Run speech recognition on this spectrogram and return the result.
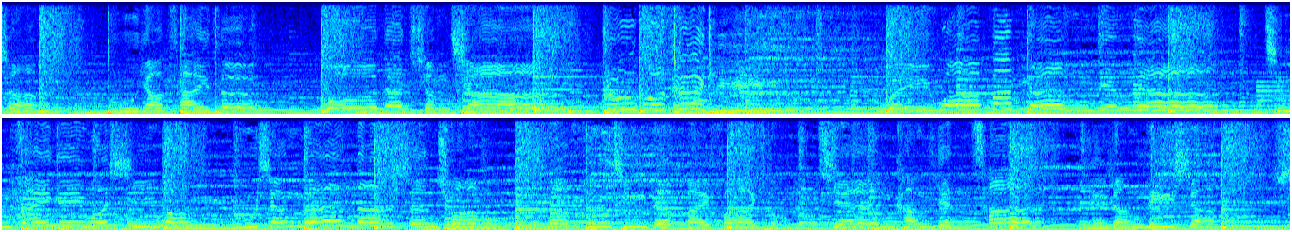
悲伤，不要猜测我的逞强。如果可以，为我把灯点亮，请再给我希望。故乡的那扇窗，把父亲的白发用健康掩藏，别让理想闪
